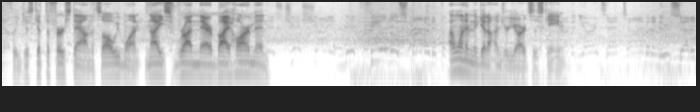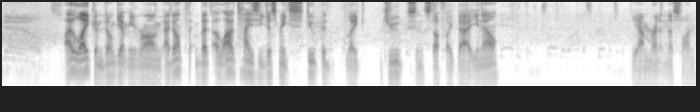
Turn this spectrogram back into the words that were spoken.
If we just get the first down, that's all we want. Nice run there by Harmon. I want him to get 100 yards this game. I like him, don't get me wrong. I don't but a lot of times he just makes stupid like jukes and stuff like that, you know? Yeah, I'm running this one.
